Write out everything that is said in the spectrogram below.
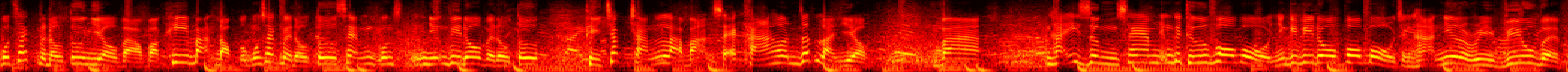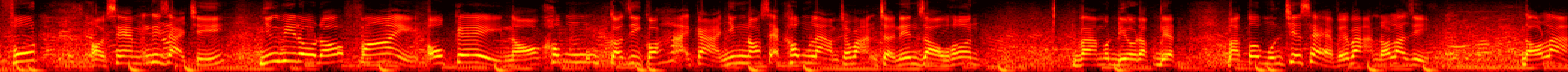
cuốn sách về đầu tư nhiều vào. Và khi bạn đọc một cuốn sách về đầu tư xem cuốn, những video về đầu tư thì chắc chắn là bạn sẽ khá hơn rất là nhiều. Và hãy dừng xem những cái thứ vô bổ những cái video vô bổ chẳng hạn như là review về food hoặc xem những cái giải trí. Những video đó fine ok nó không có gì có hại cả nhưng nó sẽ không làm cho bạn trở nên giàu hơn và một điều đặc biệt mà tôi muốn chia sẻ với bạn đó là gì? Đó là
